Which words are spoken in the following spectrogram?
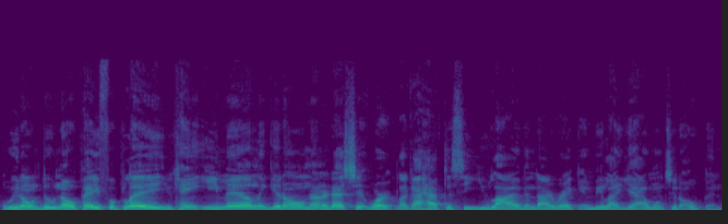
We don't do no pay for play. You can't email and get on. None of that shit work. Like I have to see you live and direct and be like, yeah, I want you to open.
